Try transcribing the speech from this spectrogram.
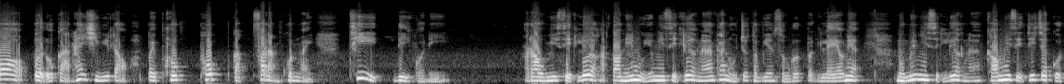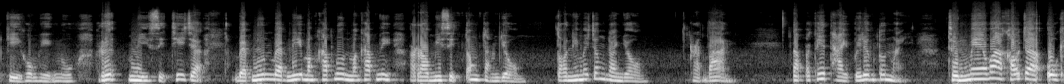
ก็เปิดโอกาสให้ชีวิตเราไปพบพบกับฝรั่งคนใหม่ที่ดีกว่านี้ เรามีสิทธิ์เลือกอะตอนนี้หนูยังมีสิทธิ์เลือกนะ ถ้าหนูจดทะเบียนสมรสไปแล้วเนี่ยหนูไม่มีสิทธิ์เลือกนะเขามีสิทธิ์ที่จะกดขี่ข่มเหงหนู หรือมีสิทธิ์ที่จะแบบนู้นแบบนี้บังคับนู่นบังคับนี่เรามีสิทธิ์ต้องจำยอม ตอนนี้ไม่ต้องจำยอมกลับบ้านกลับประเทศไทยไปเริ่มต้นใหม่ ถึงแม้ว่าเขาจะโอเค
